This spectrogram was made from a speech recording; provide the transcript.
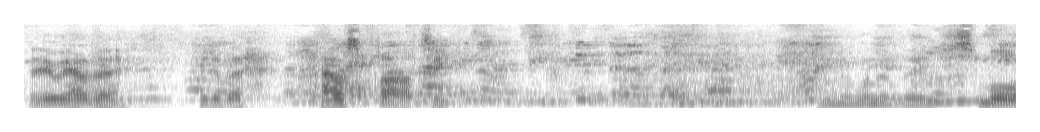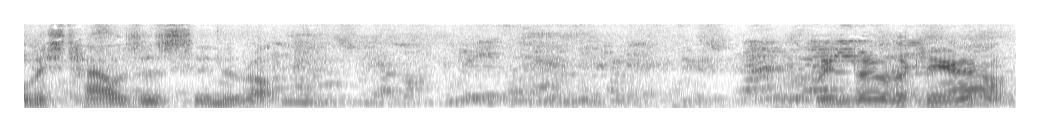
Here we have a bit of a house party in one of the smallest houses in the rock. Window looking out.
